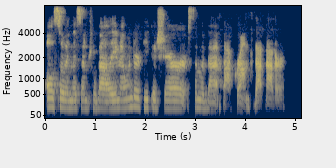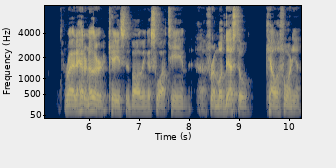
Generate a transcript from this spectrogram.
also in the Central Valley. And I wonder if you could share some of that background for that matter. Right. I had another case involving a SWAT team uh, from Modesto, California.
